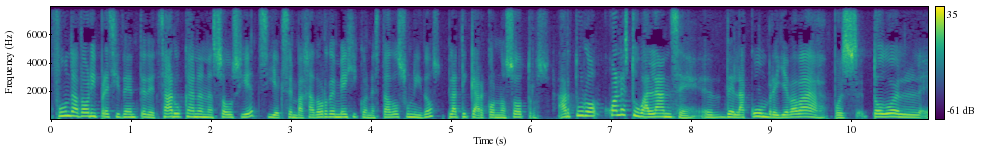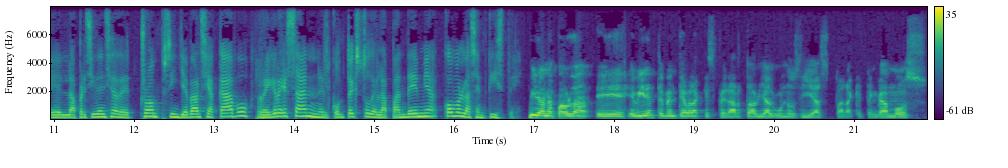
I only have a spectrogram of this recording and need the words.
fundador y presidente de Sarucán and Associates y ex embajador de México en Estados Unidos, platicar con nosotros. Arturo, ¿cuál es tu balance eh, de la cumbre? Llevaba pues todo el, la presidencia de Trump sin llevarse a cabo, regresan en el contexto de la pandemia. ¿Cómo la sentiste? Mira, Ana Paula, eh, evidentemente habrá que esperar todavía algunos días para que tengamos,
